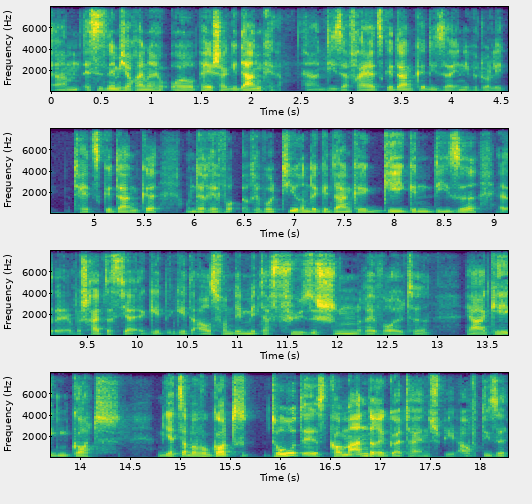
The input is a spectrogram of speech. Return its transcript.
Ähm, es ist nämlich auch ein europäischer Gedanke. Ja, dieser Freiheitsgedanke, dieser Individualität Identitätsgedanke und der revoltierende Gedanke gegen diese, er beschreibt das ja, er geht, geht aus von dem metaphysischen Revolte, ja, gegen Gott. Und jetzt aber, wo Gott tot ist, kommen andere Götter ins Spiel. Auch diese,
